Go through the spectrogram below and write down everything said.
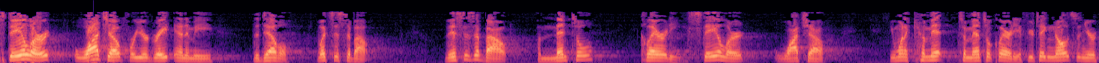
stay alert, watch out for your great enemy, the devil. What's this about? This is about a mental clarity. Stay alert, watch out. You want to commit to mental clarity. If you're taking notes and your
